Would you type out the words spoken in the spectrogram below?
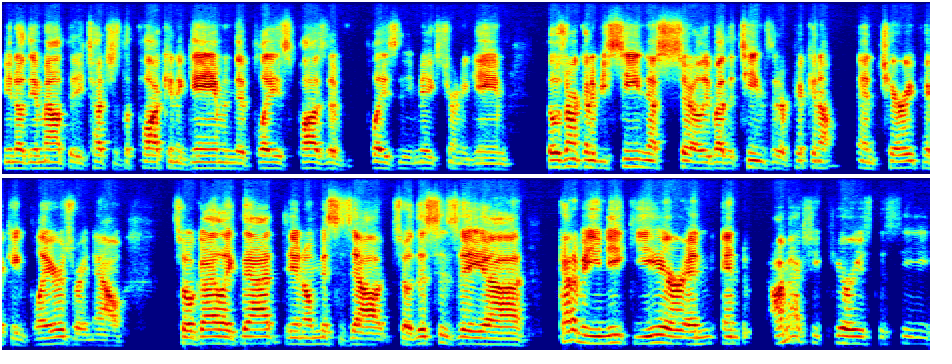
you know the amount that he touches the puck in a game and the plays positive plays that he makes during a game, those aren't going to be seen necessarily by the teams that are picking up and cherry picking players right now. So a guy like that, you know, misses out. So this is a uh, kind of a unique year, and and I'm actually curious to see,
